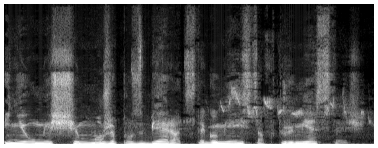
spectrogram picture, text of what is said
i nie umiesz się może pozbierać z tego miejsca, w którym jesteś,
